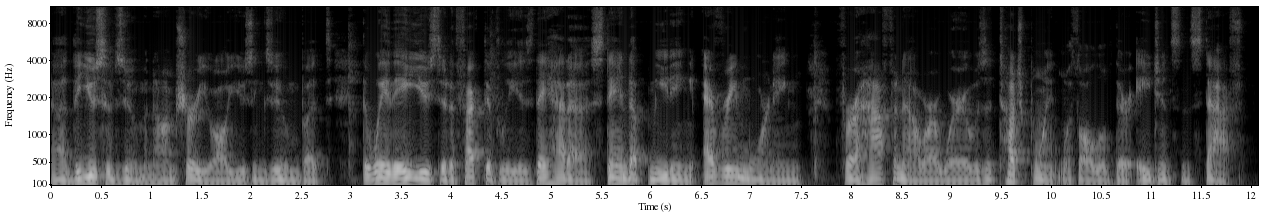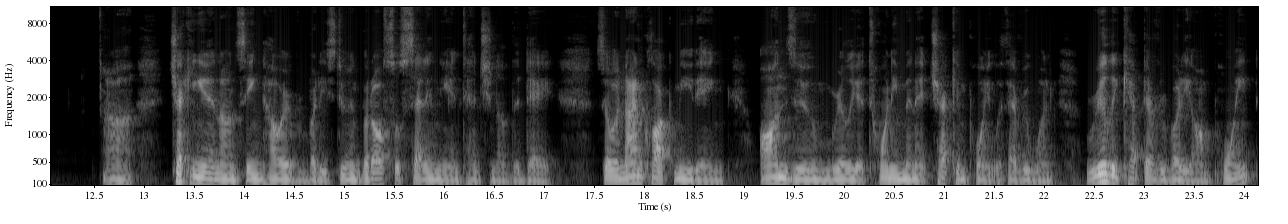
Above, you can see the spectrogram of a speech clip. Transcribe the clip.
uh, the use of Zoom. And I'm sure you all using Zoom, but the way they used it effectively is they had a stand up meeting every morning for a half an hour where it was a touch point with all of their agents and staff. Uh, checking in on seeing how everybody's doing, but also setting the intention of the day. So, a nine o'clock meeting on Zoom, really a 20 minute check in point with everyone, really kept everybody on point.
